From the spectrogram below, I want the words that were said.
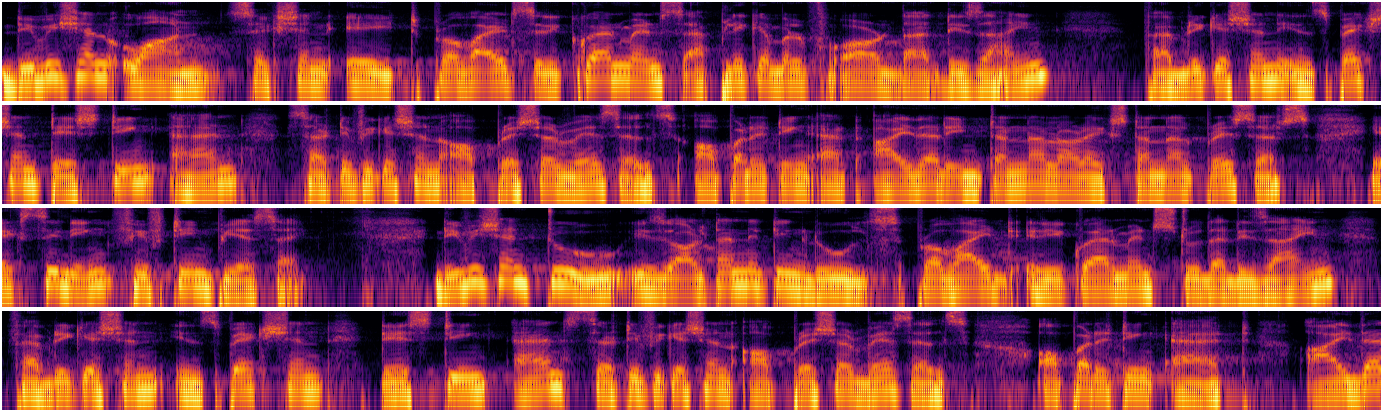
Division 1, Section 8 provides requirements applicable for the design, fabrication, inspection, testing, and certification of pressure vessels operating at either internal or external pressures exceeding 15 psi. Division 2 is alternating rules provide requirements to the design, fabrication, inspection, testing and certification of pressure vessels operating at either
